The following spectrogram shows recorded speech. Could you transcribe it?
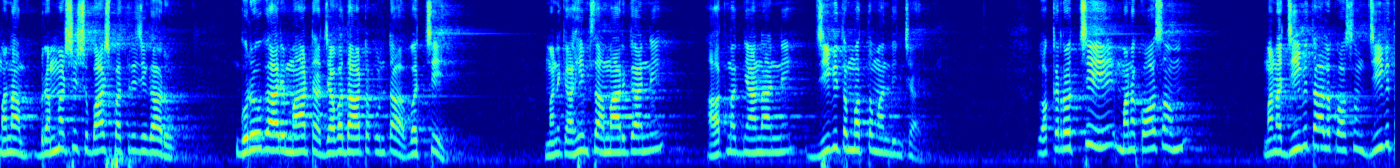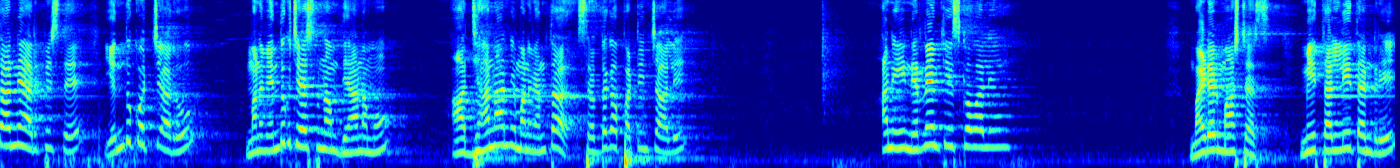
మన బ్రహ్మశ్రీ సుభాష్ పత్రిజీ గారు గురువుగారి మాట జవదాటకుండా వచ్చి మనకి అహింసా మార్గాన్ని ఆత్మజ్ఞానాన్ని జీవితం మొత్తం అందించారు. ఒకరొచ్చి మన కోసం మన జీవితాల కోసం జీవితాన్నే అర్పిస్తే ఎందుకు వచ్చారు? మనం ఎందుకు చేస్తున్నాం ధ్యానము? ఆ ధ్యానాన్ని మనం ఎంత శ్రద్ధగా పట్టించాలి అని నిర్ణయం తీసుకోవాలి. మై డియర్ మాస్టర్స్ మీ తల్లి తండ్రి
